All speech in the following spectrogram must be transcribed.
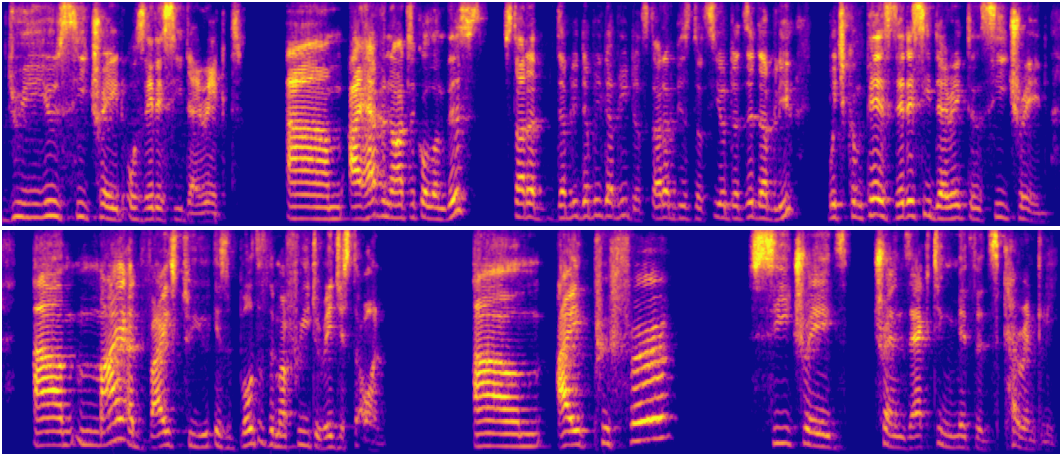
do you use C Trade or ZSE Direct? Um, I have an article on this, startup www.startupbiz.co.zw, which compares ZSE Direct and Ctrade. Um, my advice to you is both of them are free to register on. Um, I prefer C Trade's transacting methods currently.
